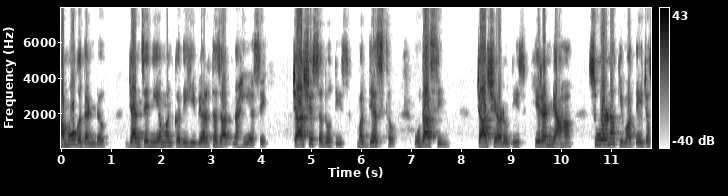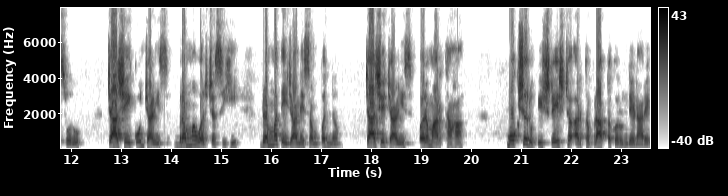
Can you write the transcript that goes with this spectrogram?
अमोघ दंड ज्यांचे नियमन कधीही व्यर्थ जात नाही असे. चारशे सदोतीस मध्यस्थ उदासीन. चारशे अडोतीस हिरण्याहा सुवर्ण किंवा तेजस्वरूप. चारशे एकोणचाळीस ब्रह्मवर्चसीही ब्रह्मतेजाने संपन्न. चारशे चाळीस परमार्थहा मोक्षरूपी श्रेष्ठ अर्थ प्राप्त करून देणारे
